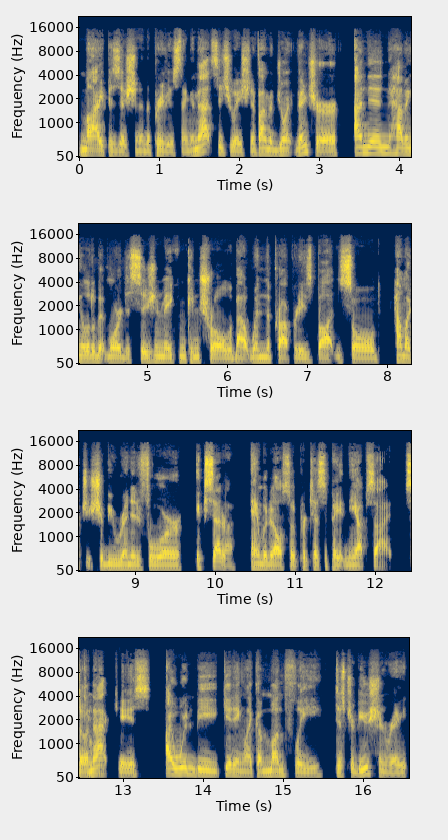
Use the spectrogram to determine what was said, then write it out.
my position in the previous thing. In that situation, if I'm a joint venturer, I'm then having a little bit more decision making control about when the property is bought and sold, how much it should be rented for, etc., and would also participate in the upside. So in Okay. that case, I wouldn't be getting like a monthly distribution rate.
